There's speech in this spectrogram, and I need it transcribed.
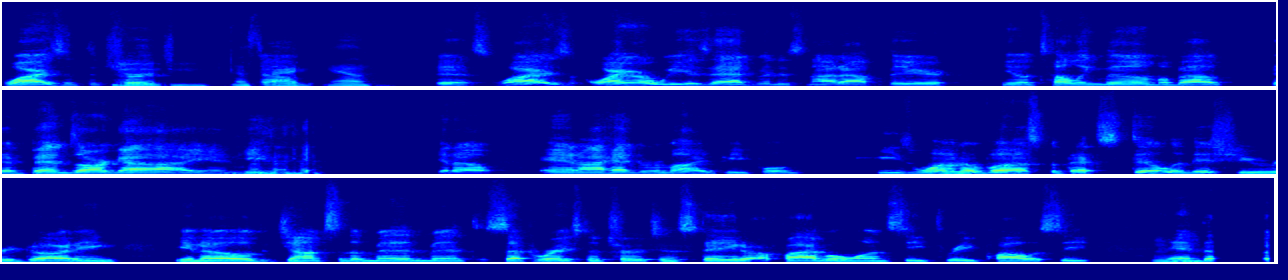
Why isn't the church? Mm-hmm. That's right. Yeah. This. Why is why are we as Adventists not out there, you know, telling them about that Ben's our guy and he's, you know, and I had to remind people he's one of us, but that's still an issue regarding, you know, the Johnson Amendment, the separation of church and state, our 501c3 policy. Mm-hmm. And uh, to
